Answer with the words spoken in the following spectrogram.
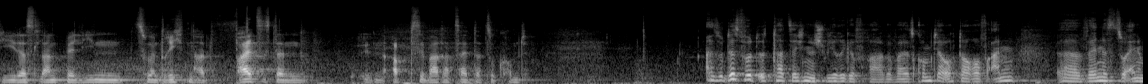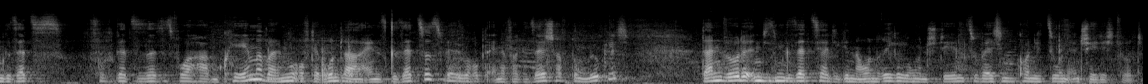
die das Land Berlin zu entrichten hat, falls es dann in absehbarer Zeit dazu kommt? Also das wird tatsächlich eine schwierige Frage, weil es kommt ja auch darauf an, äh, wenn es zu einem Gesetz Gesetzesvorhaben käme, weil nur auf der Grundlage eines Gesetzes wäre überhaupt eine Vergesellschaftung möglich, dann würde in diesem Gesetz ja die genauen Regelungen stehen, zu welchen Konditionen entschädigt wird.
